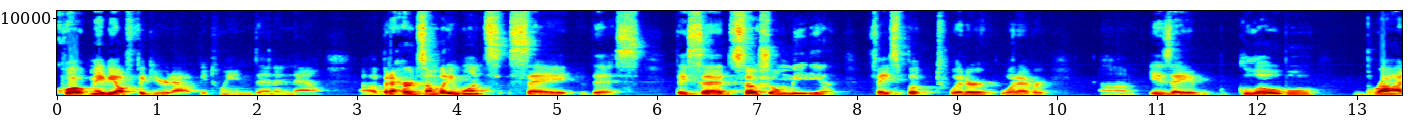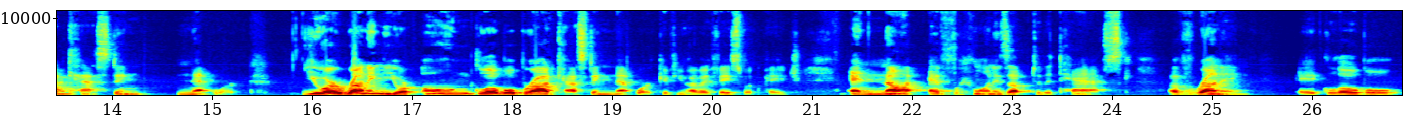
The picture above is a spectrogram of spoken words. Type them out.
quote. Maybe I'll figure it out between then and now. Uh, but I heard somebody once say this. They said social media, Facebook, Twitter, whatever, um, is a global broadcasting network. You are running your own global broadcasting network if you have a Facebook page. And not everyone is up to the task of running a global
